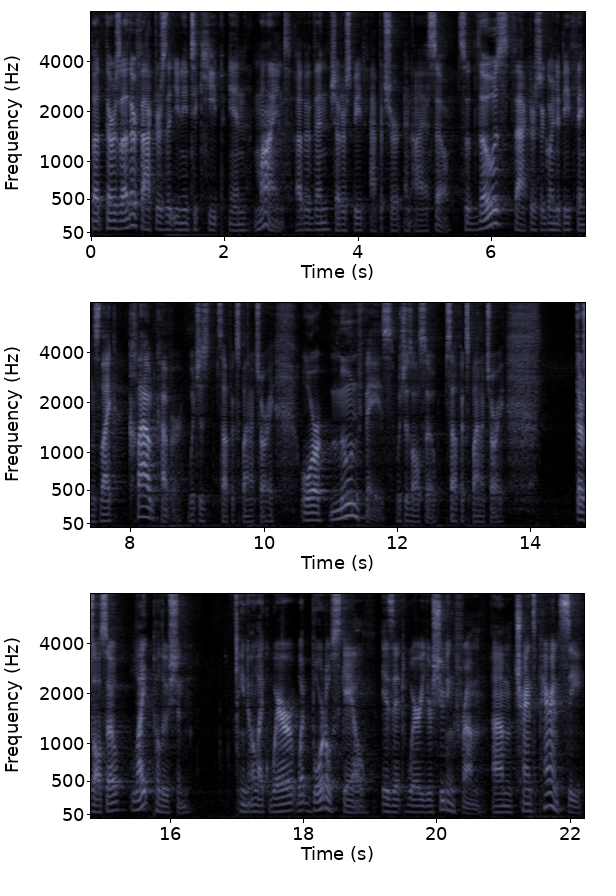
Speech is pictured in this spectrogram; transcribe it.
But there's other factors that you need to keep in mind other than shutter speed, aperture, and ISO. So those factors are going to be things like cloud cover, which is self-explanatory, or moon phase, which is also self-explanatory. There's also light pollution, you know, like where, what Bortle scale is it where you're shooting from? Um, transparency,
